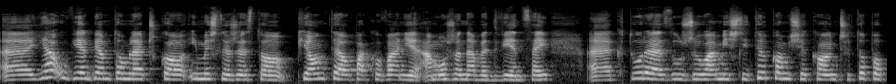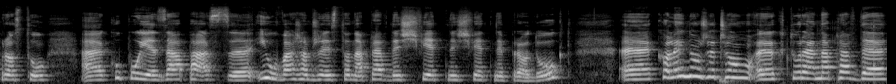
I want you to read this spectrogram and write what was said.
E, ja uwielbiam to mleczko i myślę, że jest to piąte opakowanie, a może nawet więcej, e, które zużyłam. Jeśli tylko mi się kończy, to po prostu e, kupuję zapas e, i uważam, że jest to naprawdę świetny, świetny produkt. E, Kolejną rzeczą, e, która naprawdę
